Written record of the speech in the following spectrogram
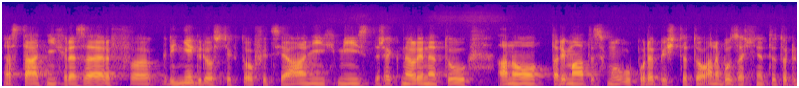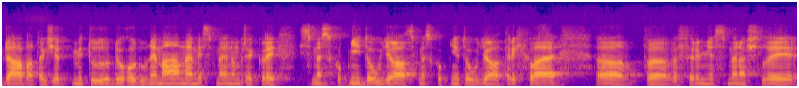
eh, státních rezerv, kdy někdo z těchto oficiálních míst řekne Linetu, ano, tady máte smlouvu, podepište to, anebo začněte to dodávat. Takže my tu dohodu nemáme, my jsme jenom řekli, jsme schopni to udělat, jsme schopni to udělat rychle. Ve firmě jsme našli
